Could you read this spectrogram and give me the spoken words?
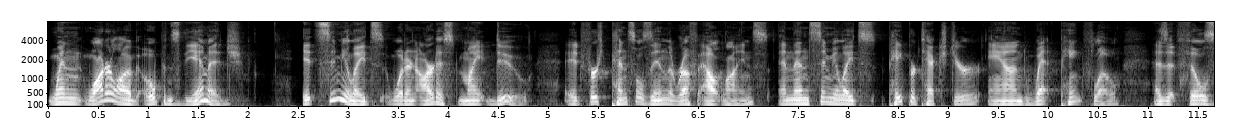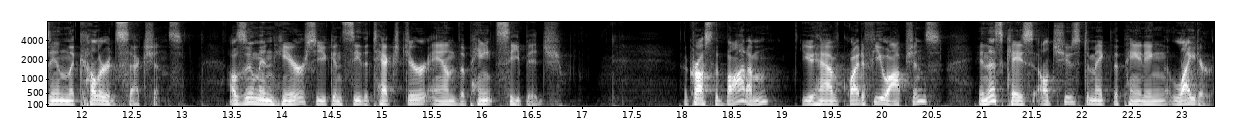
When Waterlogue opens the image, it simulates what an artist might do. It first pencils in the rough outlines and then simulates paper texture and wet paint flow as it fills in the colored sections. I'll zoom in here so you can see the texture and the paint seepage. Across the bottom, you have quite a few options. In this case, I'll choose to make the painting lighter,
